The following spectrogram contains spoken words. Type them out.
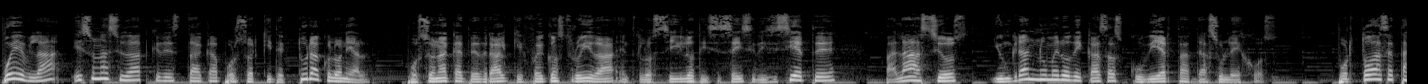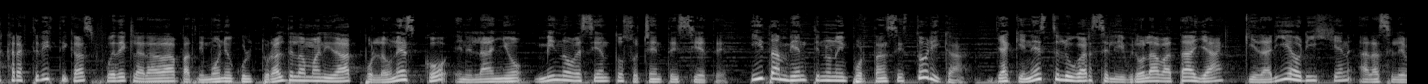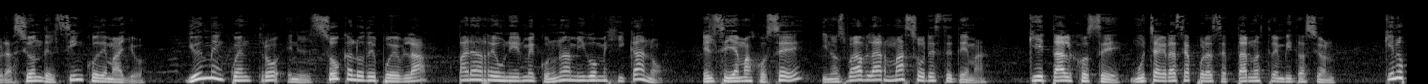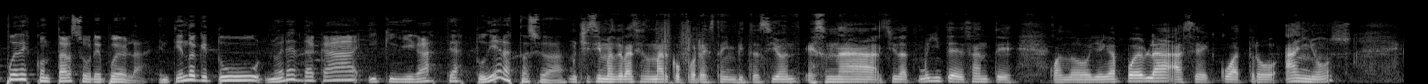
Puebla es una ciudad que destaca por su arquitectura colonial. Posee una catedral que fue construida entre los siglos XVI y XVII, palacios y un gran número de casas cubiertas de azulejos. Por todas estas características fue declarada Patrimonio Cultural de la Humanidad por la UNESCO en el año 1987. Y también tiene una importancia histórica, ya que en este lugar se libró la batalla que daría origen a la celebración del 5 de mayo. Y hoy me encuentro en el Zócalo de Puebla para reunirme con un amigo mexicano. Él se llama José y nos va a hablar más sobre este tema. ¿Qué tal José? Muchas gracias por aceptar nuestra invitación. ¿Qué nos puedes contar sobre Puebla? Entiendo que tú no eres de acá y que llegaste a estudiar a esta ciudad. Muchísimas gracias Marco por esta invitación. Es una ciudad muy interesante. Cuando llegué a Puebla hace cuatro años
